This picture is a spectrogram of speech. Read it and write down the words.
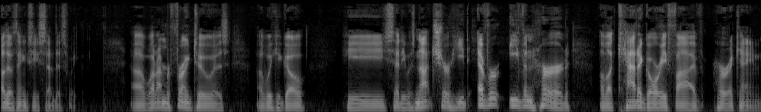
other things he said this week. Uh, what I'm referring to is a week ago, he said he was not sure he'd ever even heard of a Category 5 hurricane.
